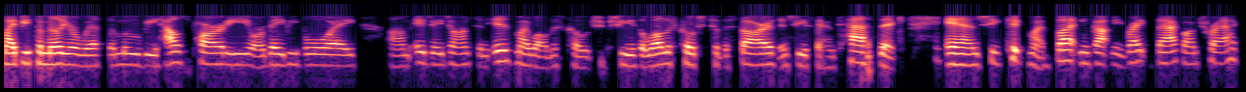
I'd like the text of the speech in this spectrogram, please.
might be familiar with the movie House Party or Baby Boy. Um, AJ Johnson is my wellness coach. She's a wellness coach to the stars, and she's fantastic. And she kicked my butt and got me right back on track.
